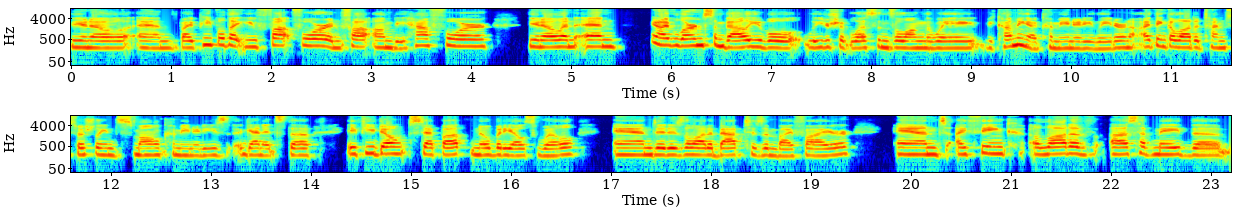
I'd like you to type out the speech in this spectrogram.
you know, and by people that you fought for and fought on behalf for, you know, and and you know, I've learned some valuable leadership lessons along the way becoming a community leader. And I think a lot of times, especially in small communities, again, it's the if you don't step up, nobody else will. And it is a lot of baptism by fire. And I think a lot of us have made the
